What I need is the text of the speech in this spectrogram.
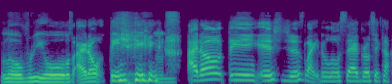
little reels. I don't think mm-hmm. i don't think it's just like the little sad girl tiktok.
